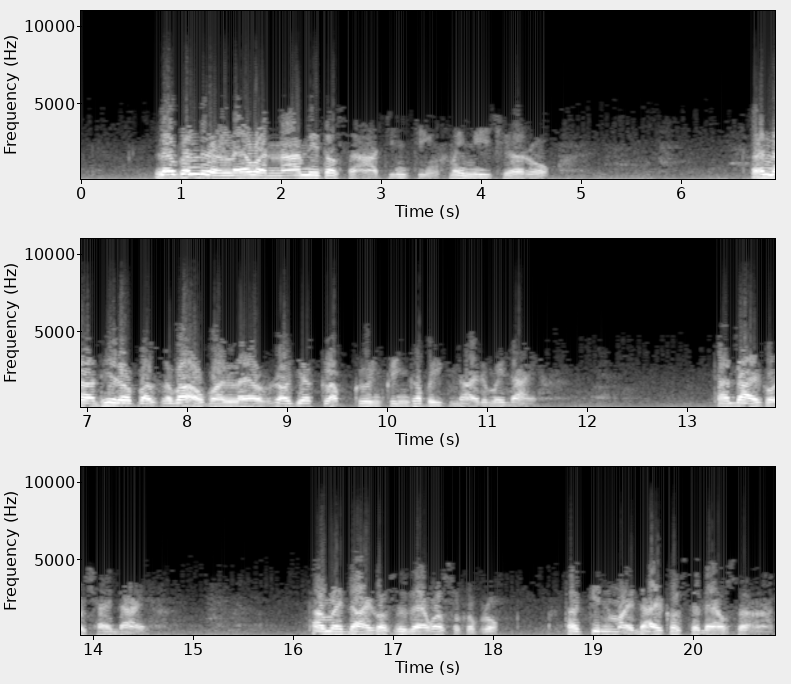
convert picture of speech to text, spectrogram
ำแล้วก็เลือกแล้วว่าน้ำนี่ต้องสะอาดจริง ๆ ไม่มีเชื้อโรคขณะที่เราปัสสาวะออกมาแล้ว เราจะกลับกลืนกินเข้าไปอีกได้หรือไม่ได้ ถ้าได้ก็ใช้ได้ ถ้าไม่ได้ก็แสดงว่าสกปรก ถ้ากินใหม่ได้ก็แสดงสะอาด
